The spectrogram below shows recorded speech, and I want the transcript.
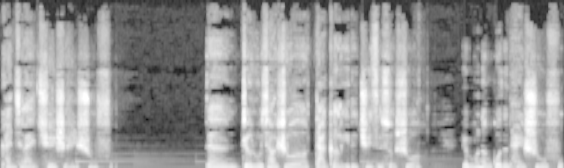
看起来确实很舒服。但正如小说《大哥》里的句子所说。人不能过得太舒服，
